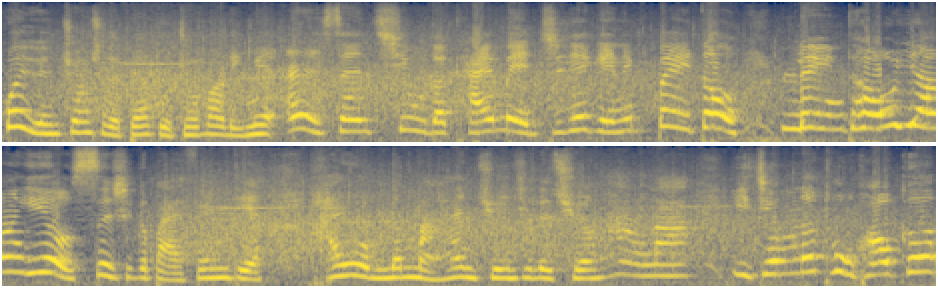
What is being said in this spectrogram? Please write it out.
会员专属的标股周报里面，二三七五的凯美直接给您被动领头羊，也有四十百分点，还有我们的满汉全席的全汉啦，以及我们的土豪哥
